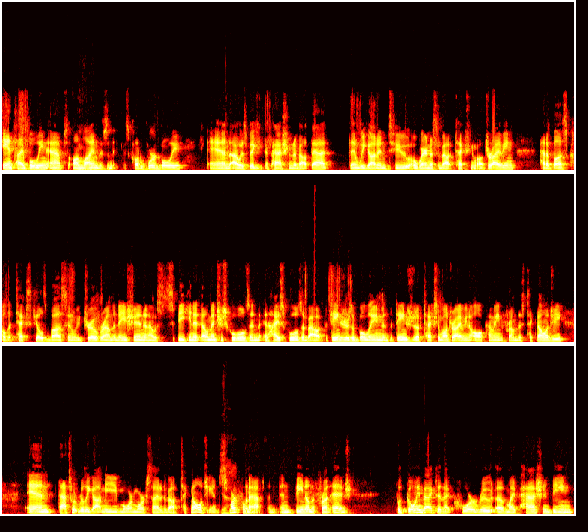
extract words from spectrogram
anti-bullying apps online. There's an, it's called WordBully, and I was big passionate about that. Then we got into awareness about texting while driving. Had a bus called the Text Kills Bus, and we drove around the nation. And I was speaking at elementary schools and, and high schools about the dangers of bullying and the dangers of texting while driving, all coming from this technology. And that's what really got me more and more excited about technology and yeah. smartphone apps and, and being on the front edge. But going back to that core root of my passion being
